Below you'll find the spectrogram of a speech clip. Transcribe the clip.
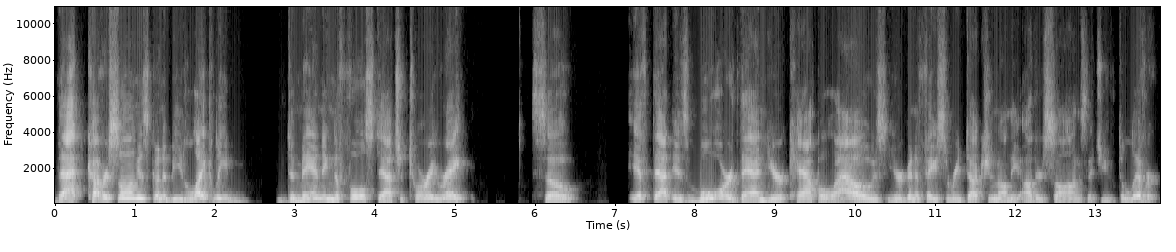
that cover song is going to be likely demanding the full statutory rate. So if that is more than your cap allows, you're going to face a reduction on the other songs that you've delivered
